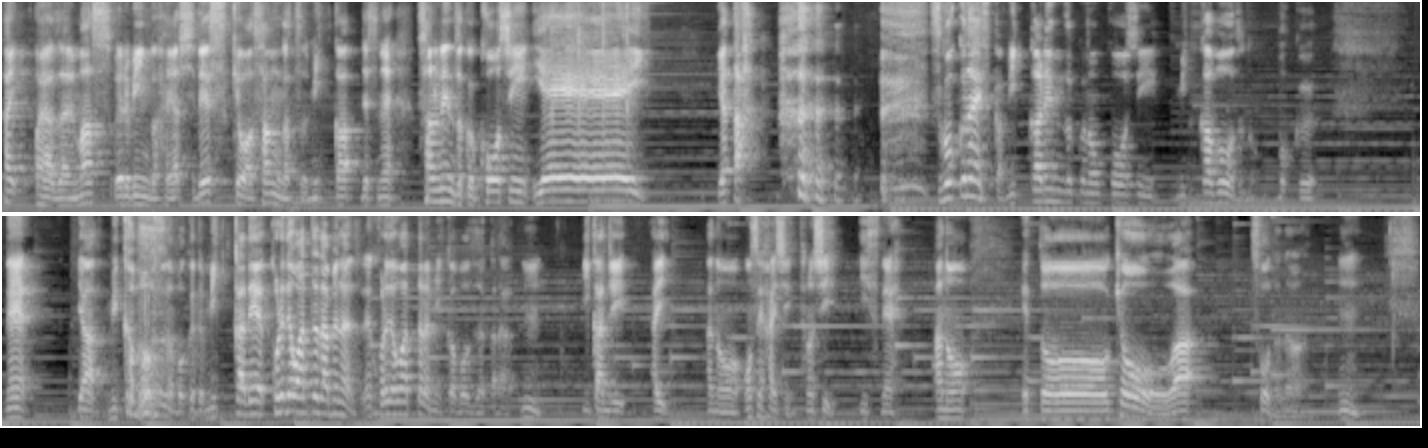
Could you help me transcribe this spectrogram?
はい、おはようございます。ウェルビング林です。今日は3月3日ですね。3連続更新、イエーイやった すごくないですか ?3 日連続の更新。3日坊主の僕。ね。いや、3日坊主の僕って3日で、これで終わったらダメなんですね。これで終わったら3日坊主だから。うん。いい感じ。はい。あの、音声配信楽しい。いいっすね。あの、えっと、今日は、そうだな。うん。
